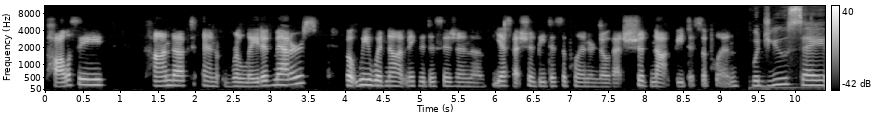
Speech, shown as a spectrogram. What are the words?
policy, conduct, and related matters, but we would not make the decision of yes, that should be discipline or no, that should not be discipline. Would you say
